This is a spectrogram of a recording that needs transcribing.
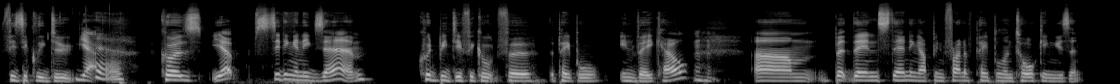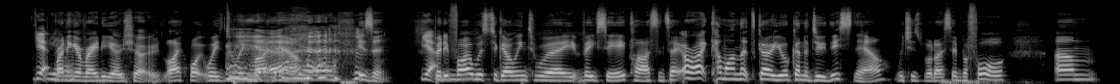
physically do? yeah. yeah. Because yep, sitting an exam could be difficult for the people in VCAL. Mm-hmm. Um, but then standing up in front of people and talking isn't. Yeah. Yeah. Running a radio show like what we're doing right now isn't. Yeah. But if I was to go into a VCE class and say, all right, come on, let's go, you're going to do this now, which is what I said before, um,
